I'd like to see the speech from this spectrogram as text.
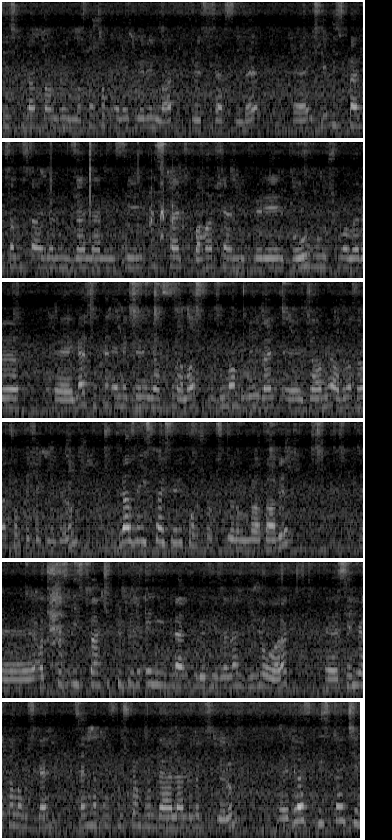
teşkilatlandırılmasına çok emeklerin var süreç içerisinde. Ee, işte İspenç çalıştaylarının düzenlenmesi, İspenç bahar şenlikleri, doğu buluşmaları e, gerçekten emeklerin yatsınamaz. Bundan dolayı ben e, camia adına sana çok teşekkür ediyorum. Biraz da İspençleri konuşmak istiyorum Murat abi. Ee, açıkçası İspenç'i Türkiye'de en iyi bilen üreticilerden biri olarak e, seni yakalamışken, seninle buluşmuşken bunu değerlendirmek istiyorum. Ee, biraz İspenç'in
